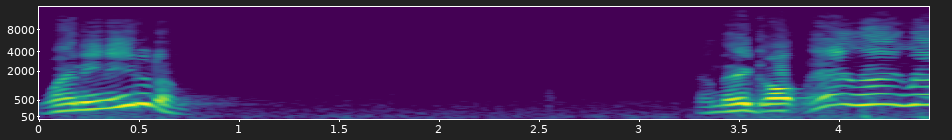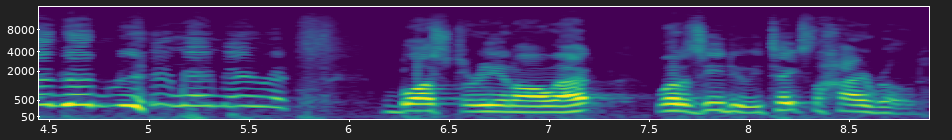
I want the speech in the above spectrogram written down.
when he needed them. And they go blustery and all that. What does he do? He takes the high road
